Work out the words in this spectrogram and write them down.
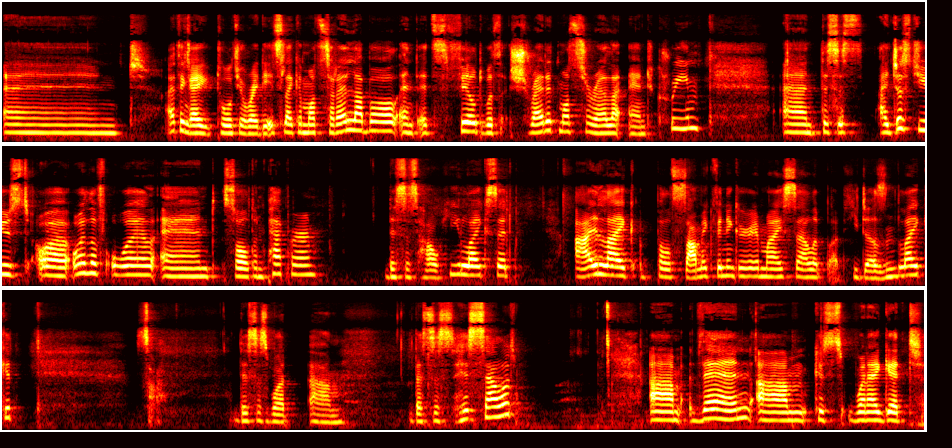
And I think I told you already, it's like a mozzarella ball and it's filled with shredded mozzarella and cream. And this is, I just used uh, olive oil and salt and pepper. This is how he likes it. I like balsamic vinegar in my salad, but he doesn't like it. So this is what um, this is his salad. Um, then, because um, when I get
